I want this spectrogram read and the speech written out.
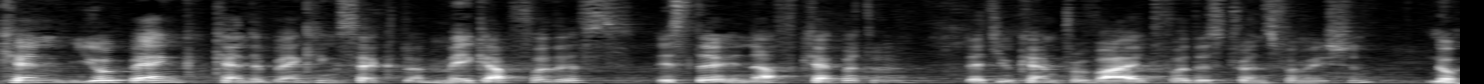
can your bank, can the banking sector make up for this? Is there enough capital that you can provide for this transformation? No.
